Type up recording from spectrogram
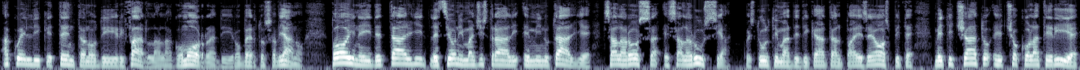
a quelli che tentano di rifarla, la Gomorra di Roberto Saviano. Poi nei dettagli lezioni magistrali e minutaglie, Sala Rossa e Sala alla Russia, quest'ultima dedicata al paese ospite, meticciato e cioccolaterie,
